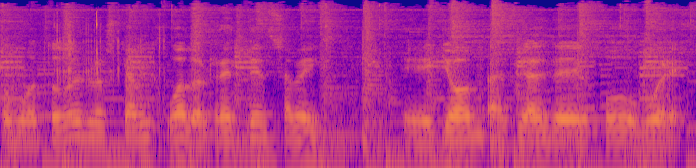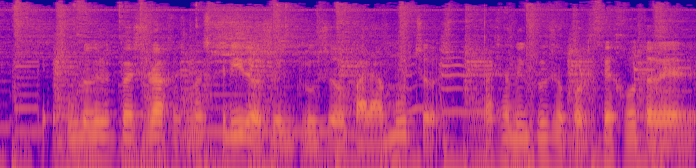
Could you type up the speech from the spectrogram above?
Como todos los que habéis jugado el Red Dead sabéis, eh, John al final del juego muere. Uno de los personajes más queridos, o incluso para muchos, pasando incluso por CJ del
